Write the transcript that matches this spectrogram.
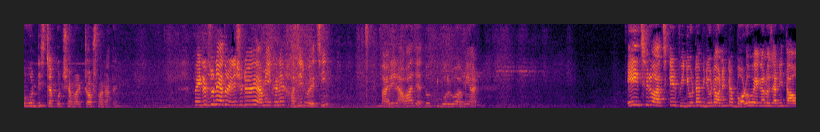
বহুত ডিস্টার্ব করছে আমার চশমাটাতে। তো এটার জন্য এত রেডি শেডি হয়ে আমি এখানে হাজির হয়েছি। বাইরের আওয়াজ এত কি বলব আমি আর? এই ছিল আজকের ভিডিওটা। ভিডিওটা অনেকটা বড় হয়ে গেল জানি, তাও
